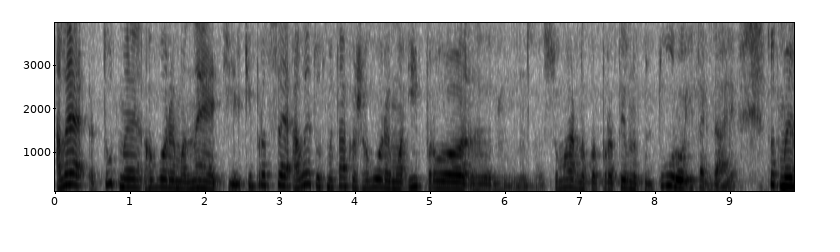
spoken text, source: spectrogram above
Але тут ми говоримо не тільки про це, але тут ми також говоримо і про е, сумарну корпоративну культуру і так далі. Тут ми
